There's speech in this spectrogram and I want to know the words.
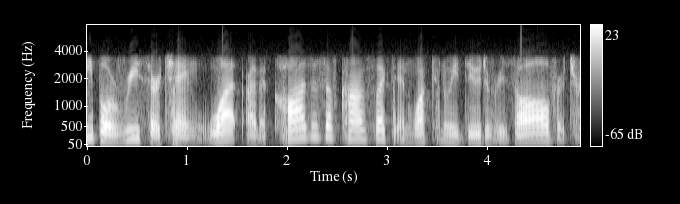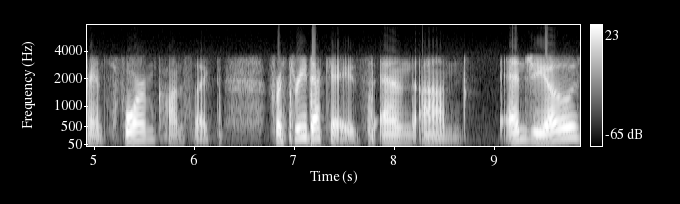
people researching what are the causes of conflict and what can we do to resolve or transform conflict for three decades. And um, NGOs,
